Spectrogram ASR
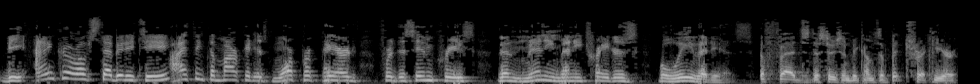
the anchor of stability. I think the market is more prepared for this increase than many, many traders believe it is. The Fed's decision becomes a bit trickier,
